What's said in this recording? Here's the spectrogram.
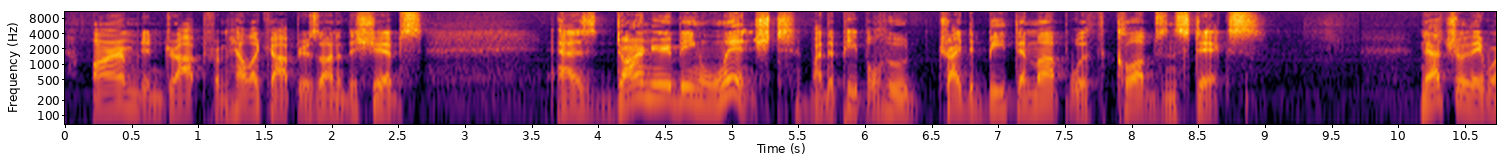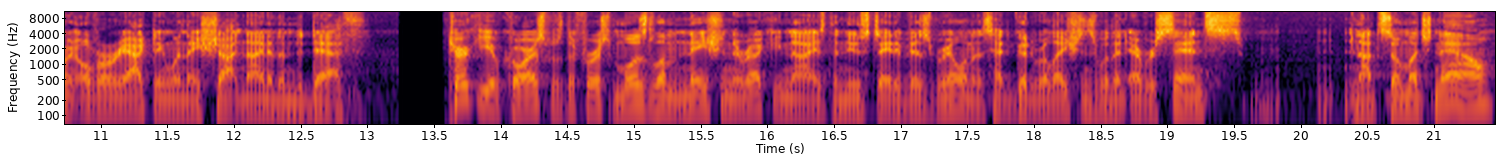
armed and dropped from helicopters onto the ships, as darn near being lynched by the people who tried to beat them up with clubs and sticks. Naturally, they weren't overreacting when they shot nine of them to death. Turkey, of course, was the first Muslim nation to recognize the new state of Israel and has had good relations with it ever since. Not so much now.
